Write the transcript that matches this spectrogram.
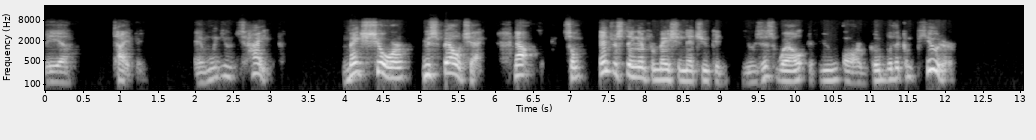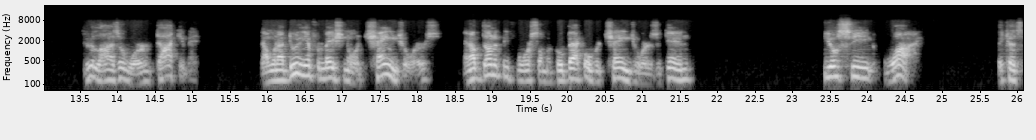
via typing. And when you type, make sure you spell check. Now, some interesting information that you could use as well if you are good with a computer. Utilize a Word document. Now, when I do the information on change orders, and I've done it before, so I'm going to go back over change orders again, you'll see why. Because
